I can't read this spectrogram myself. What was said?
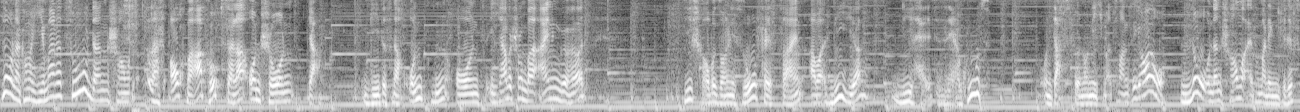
So, und dann kommen wir hier mal dazu. Dann schauen wir das auch mal ab. Hupsala. Und schon, ja, geht es nach unten. Und ich habe schon bei einem gehört, die Schraube soll nicht so fest sein, aber die hier, die hält sehr gut. Und das für noch nicht mal 20 Euro. So, und dann schauen wir einfach mal den Griff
